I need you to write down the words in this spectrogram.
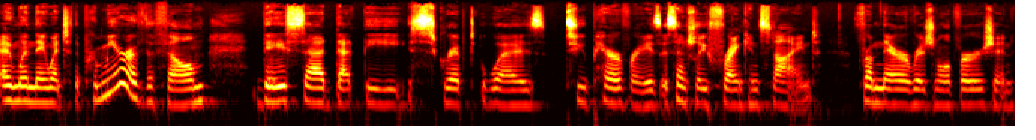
And when they went to the premiere of the film, they said that the script was, to paraphrase, essentially Frankenstein from their original version.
